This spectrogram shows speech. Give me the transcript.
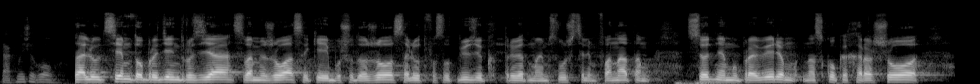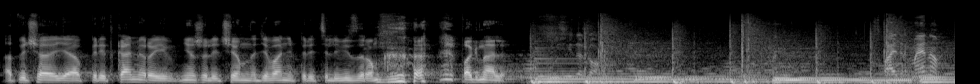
Так, ну что, гол. Салют всем, добрый день, друзья. С вами Жуас, Акей Бушидожо. Салют Фасуд Мюзик. Привет моим слушателям, фанатам. Сегодня мы проверим, насколько хорошо отвечаю я перед камерой, нежели чем на диване перед телевизором. Погнали. Бушидожо. Спайдерменом.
